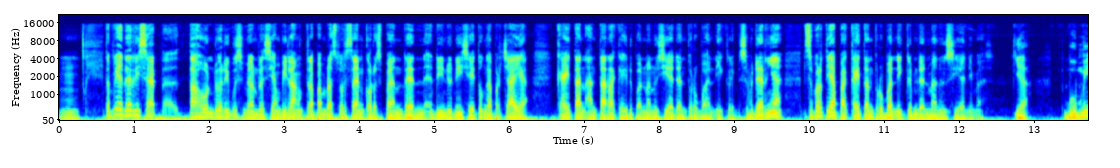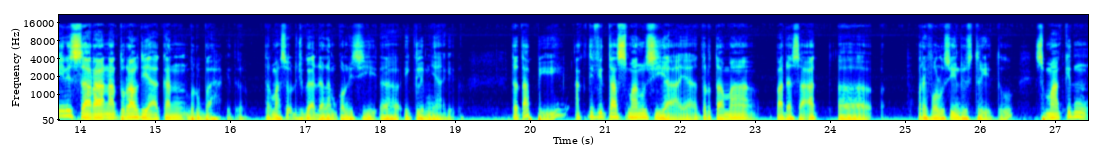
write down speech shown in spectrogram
Hmm. Tapi ada riset eh, tahun 2019 yang bilang 18% koresponden di Indonesia itu nggak percaya kaitan antara kehidupan manusia dan perubahan iklim. Sebenarnya seperti apa kaitan perubahan iklim dan manusia nih, Mas? Ya, bumi ini secara natural dia akan berubah gitu, termasuk juga dalam kondisi uh, iklimnya gitu. Tetapi aktivitas manusia ya, terutama pada saat uh, revolusi industri itu semakin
